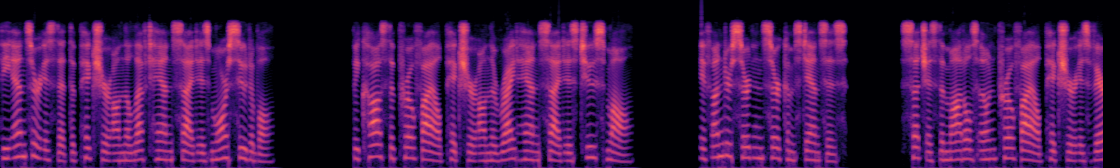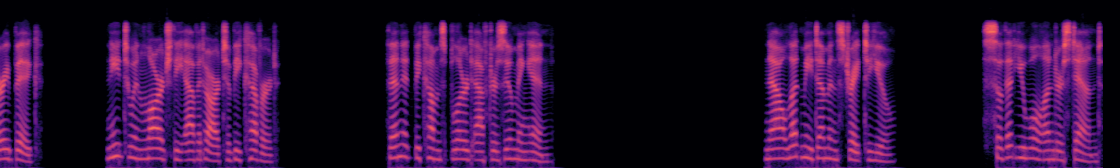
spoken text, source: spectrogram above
The answer is that the picture on the left-hand side is more suitable. Because the profile picture on the right-hand side is too small. If under certain circumstances, such as the model's own profile picture is very big, need to enlarge the avatar to be covered. Then it becomes blurred after zooming in. Now let me demonstrate to you. So that you will understand.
